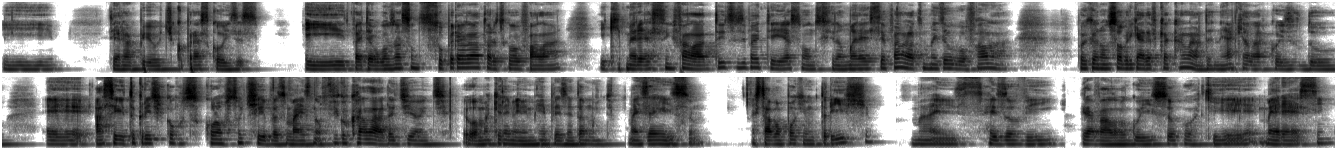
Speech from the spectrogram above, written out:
e terapêutico para as coisas. E vai ter alguns assuntos super aleatórios que eu vou falar e que merecem falar. E vai ter assuntos que não merecem ser falados, mas eu vou falar. Porque eu não sou obrigada a ficar calada, né? Aquela coisa do é, aceito críticas construtivas, mas não fico calada diante. Eu amo aquele meme, me representa muito. Mas é isso. Estava um pouquinho triste, mas resolvi gravar logo isso porque merece,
